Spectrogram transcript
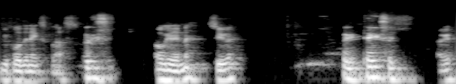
before the next class. Okay. Okay then. See you. Okay, thank you, sir. Okay.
